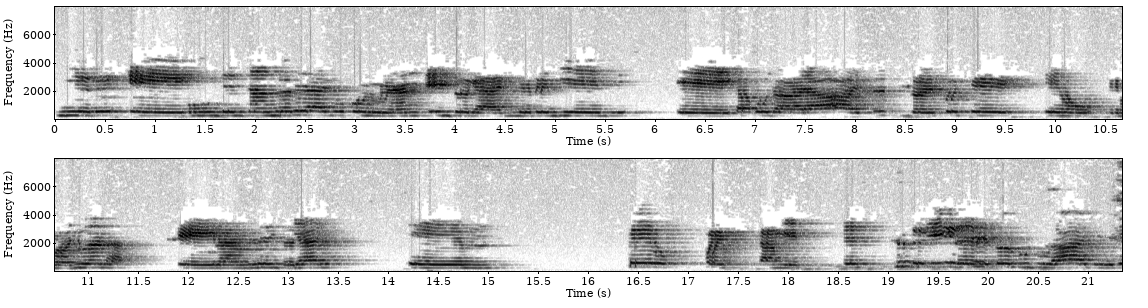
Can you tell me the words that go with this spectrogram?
Nieve, eh, como intentando hacer algo con una editorial independiente, eh, que apoyara a estos escritores pues, que, que, no, que no ayudan las eh, grandes editoriales. Eh, pero, pues, también tener sector cultural, tiene que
